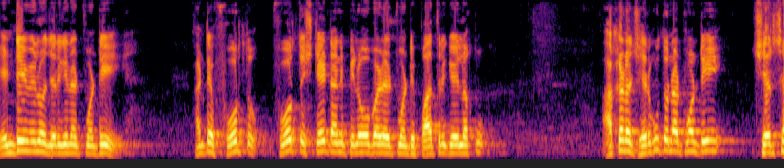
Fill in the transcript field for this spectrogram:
ఎన్టీవీలో జరిగినటువంటి అంటే ఫోర్త్ ఫోర్త్ స్టేట్ అని పిలువబడేటువంటి పాత్రికేయులకు అక్కడ జరుగుతున్నటువంటి చర్చ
